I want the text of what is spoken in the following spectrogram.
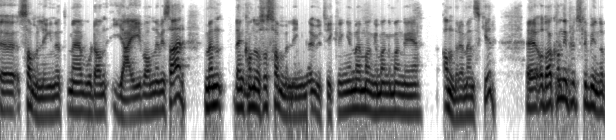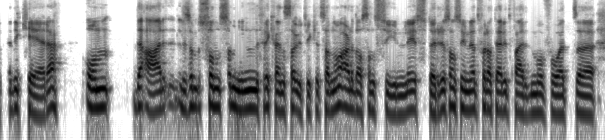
eh, sammenlignet med hvordan jeg vanligvis er, men den kan jo også sammenligne utviklingen med mange, mange, mange andre mennesker. Eh, og da kan de plutselig begynne å predikere om det er liksom sånn som min frekvens har utviklet seg nå, er det da sannsynlig, større sannsynlighet for at jeg er i ferd med å få et uh,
